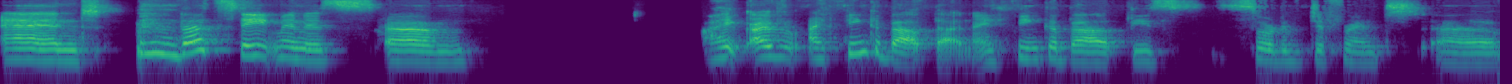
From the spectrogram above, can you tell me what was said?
And that statement is, um, I, I, I, think about that and I think about these sort of different uh,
